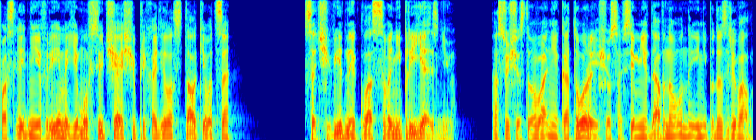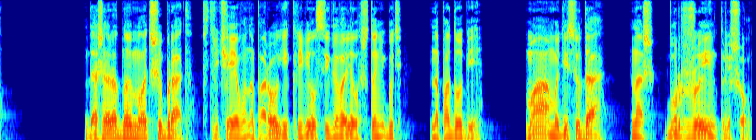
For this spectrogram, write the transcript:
Последнее время ему все чаще приходилось сталкиваться с очевидной классовой неприязнью, о существовании которой еще совсем недавно он и не подозревал. Даже родной младший брат, встречая его на пороге, кривился и говорил что-нибудь наподобие. «Мам, иди сюда, наш буржуин пришел».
